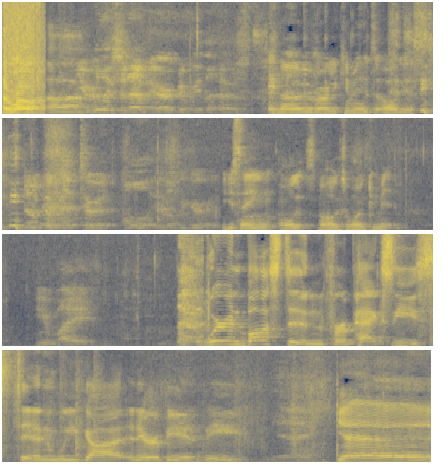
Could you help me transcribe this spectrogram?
Hello. Uh, you really should have Erica be the host. No, we've already committed to August. She'll commit to it fully. It'll be great. You saying August, August won't commit? You might. We're in Boston for PAX East, and we got an Airbnb. Yay. Yay!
